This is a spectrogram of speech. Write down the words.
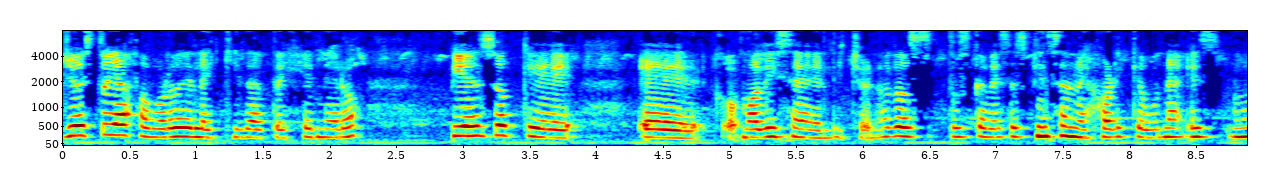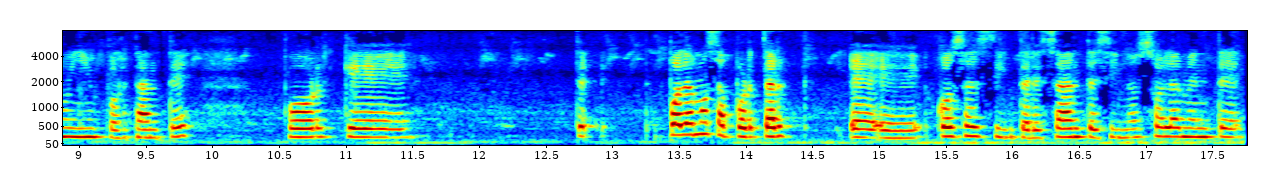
yo estoy a favor de la equidad de género. Pienso que eh, como dice el dicho, ¿no? Dos, dos cabezas piensan mejor que una es muy importante porque podemos aportar eh, cosas interesantes y no solamente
